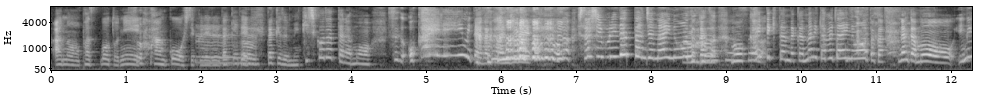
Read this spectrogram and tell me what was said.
あのパスポートにそう。ハンコを押してくれるだけで、うん。だけどメキシコだったらもうすぐ「おかえり!」みたいな感じで そう「久しぶりだったんじゃないの?」とかさそう「もう帰ってきたんだから何食べたいの?」とかなんかもうイミグレ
